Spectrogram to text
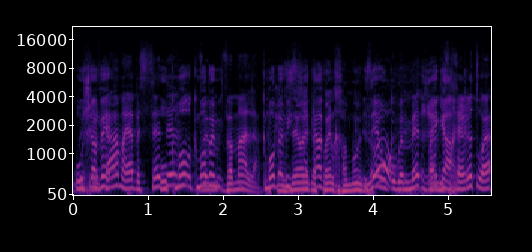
הוא שווה. בחלקם היה בסדר הוא כמו- כמו ו- במ- ומעלה. כמו כזה אוהד במשחקיו, הפועל חמוד. זהו, לא, הוא באמת, רגע, בנבחרת הוא היה...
